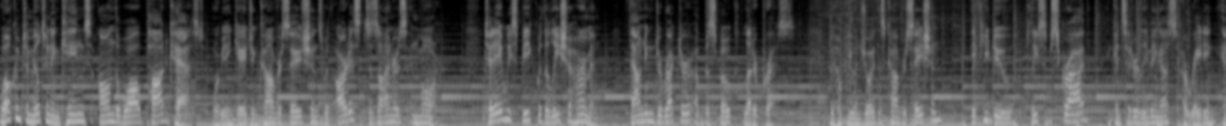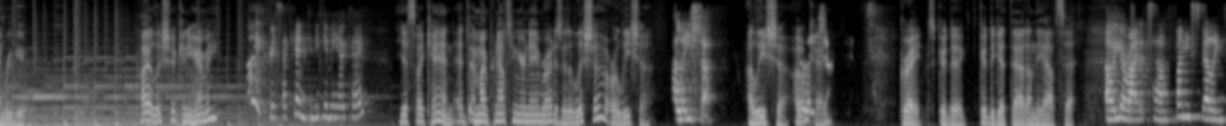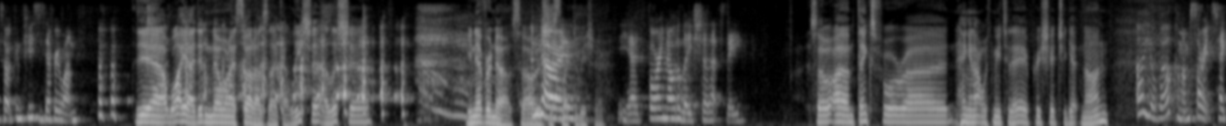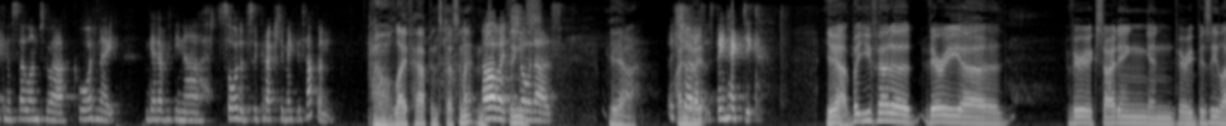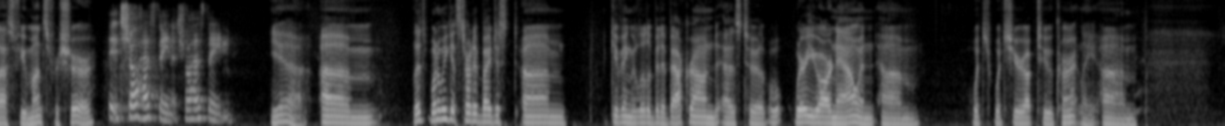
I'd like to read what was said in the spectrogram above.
Welcome to Milton and King's On the Wall podcast, where we engage in conversations with artists, designers, and more. Today we speak with Alischa Herrmann, founding director of Bespoke Letterpress. We hope you enjoyed this conversation. If you do, please subscribe and consider leaving us a rating and review. Hi, Alischa. Can you hear me? Hi, Chris. I can. Can you hear me okay? Yes, I can. Am I pronouncing your name right? Is it Alicia or Alicia? Alicia. Alicia. Okay. Alicia. Great. It's good to good to get that on the outset. Oh, you're right. It's a funny spelling, so it confuses everyone. Yeah, well, yeah, I didn't know when I saw it. I was like, Alicia, Alicia. You never know, so I always just like to be sure. Yeah, boring old Alicia. That's me. So, um, thanks for uh, hanging out with me today. I appreciate you getting on. Oh, you're welcome. I'm sorry it's taken us so long to uh, coordinate and get everything uh, sorted so we could actually make this happen. Oh, life happens, doesn't it? And Oh, it things- sure does. Yeah, It I sure know. does. It's been hectic. yeah. But you've had a very, uh, very exciting and very busy last few months for sure. It sure has been. It sure has been. Yeah. Um, let's. Why don't we get started by just um, giving a little bit of background as to where you are now and um, what what you're up to currently. Um,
